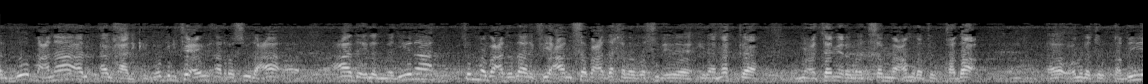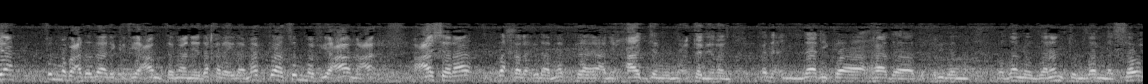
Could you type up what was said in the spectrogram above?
البور معناه الهالكين وبالفعل الرسول عاد إلى المدينة. ثم بعد ذلك في عام سبعة دخل الرسول إلى إلى مكة معتمرا وتسمى عمرة القضاء أو عمرة القضية. ثم بعد ذلك في عام ثمانية دخل إلى مكة. ثم في عام عشرة دخل إلى مكة يعني حاجا ومعتمرا. فلذلك هذا تقريبا وظن ظننتم ظن السوء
